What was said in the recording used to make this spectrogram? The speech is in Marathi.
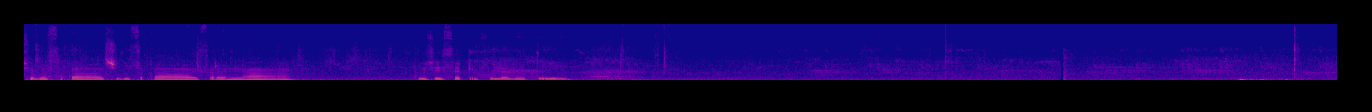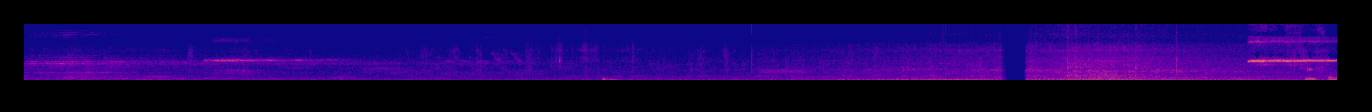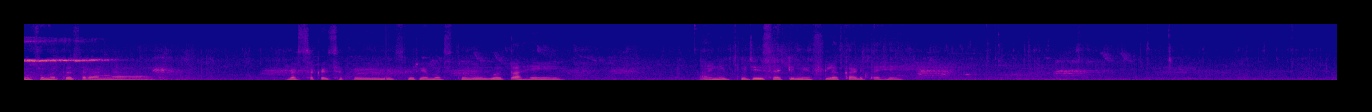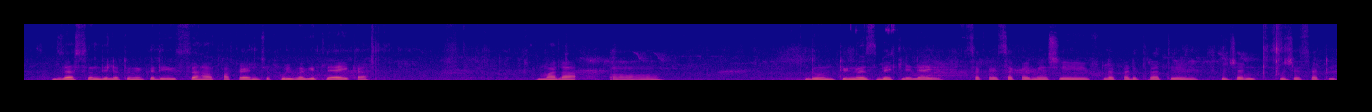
शुभ सकाळ शुभ सकाळ सर्वांना पूजेसाठी फुलं घेते. श्री स्वामी समर्थ सर्वांना आज सकाळी सकाळी सूर्य मस्त उगवत आहे. आणि पूजेसाठी मी फुलं काढत आहे. जास्वंदीला तुम्ही कधी सहा पाकळ्यांचे फूल बघितले आहे का? मला दोन तीन वेळेस भेटलेले आहे. सकाळी सकाळी मी अशी फुलं काढत राहते पूजन पूजेसाठी.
